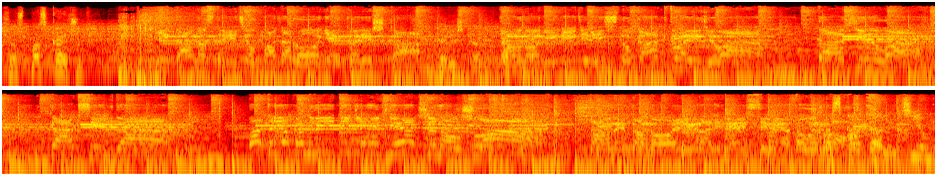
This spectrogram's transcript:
Сейчас поскачут. Недавно встретил по дороге корешка Корешка. Давно не виделись, ну как твои дела? Так дела, как всегда Потрепан вид и денег нет, жена ушла Давным-давно играли вместе метал рок Поскакали. Тим,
